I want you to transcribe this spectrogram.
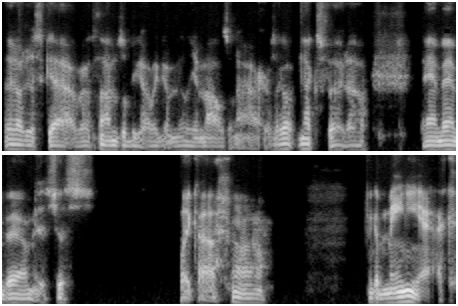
then I'll just go. My thumbs will be going a million miles an hour. It's like, oh, next photo, bam, bam, bam. It's just like a, I don't know, like a maniac.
